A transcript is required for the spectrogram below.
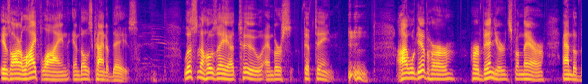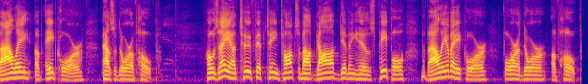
is our lifeline in those kind of days. Listen to Hosea 2 and verse 15. I will give her her vineyards from there and the valley of Achor as a door of hope. Hosea 2:15 talks about God giving his people the valley of Achor for a door of hope.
